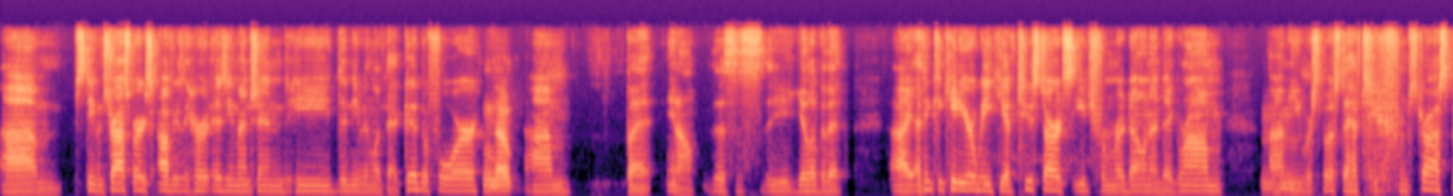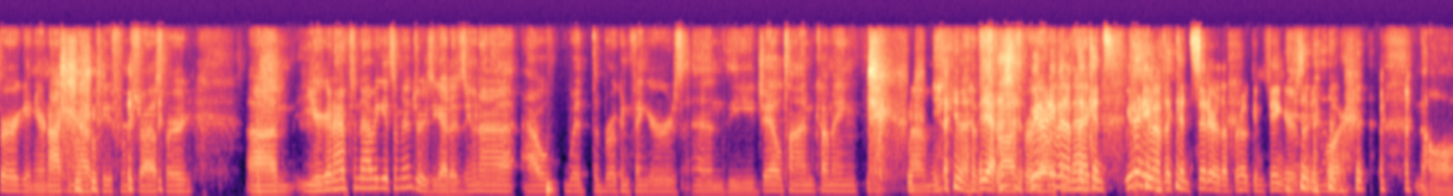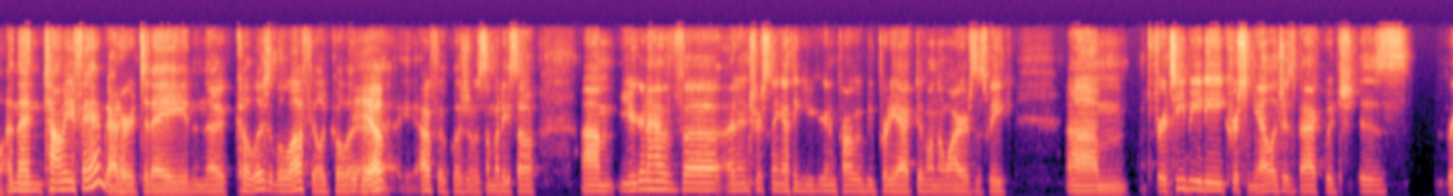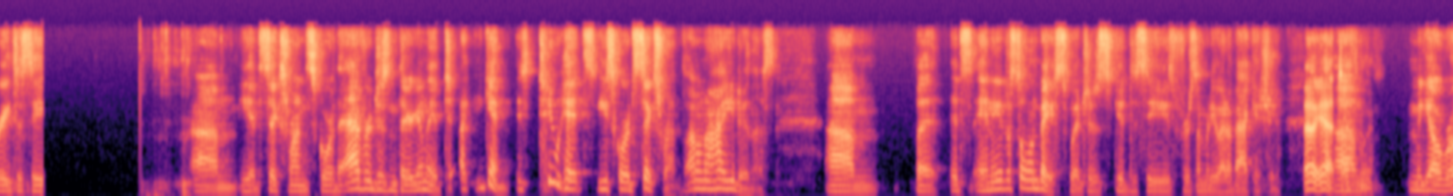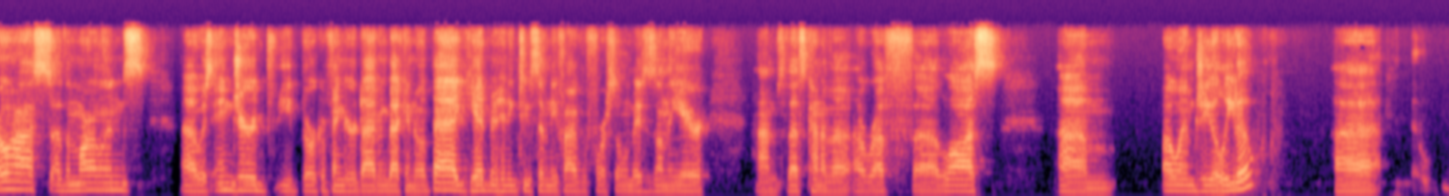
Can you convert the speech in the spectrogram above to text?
Um, Stephen Strasburg's obviously hurt, as you mentioned. He didn't even look that good before. Nope. Um, but you know, this is the you live with it. Uh, I think the key to your week, you have two starts each from Rodon and Degrom. Um, Mhm. you were supposed to have two from Strasburg, and you're not going to have two from Strasburg. Um, you're going to have to navigate some injuries. You got Ozuna out with the broken fingers and the jail time coming. Um, yeah, Strasburg we don't even have to con- we don't even have to consider the broken fingers anymore. no, and then Tommy Pham got hurt today in the collision, the left field collision, Yep. uh, outfield collision with somebody. So um, you're going to have uh, an interesting. I think you're going to probably be pretty active on the wires this week. Um, for TBD, Christian Yelich is back, which is great to see. Um, he had six runs scored. The average isn't there. He only had two, again, it's two hits. He scored six runs. I don't know how you do this. Um, but it's and he had a stolen base, which is good to see for somebody who had a back issue. Oh yeah, Um, definitely. Miguel Rojas of the Marlins uh, was injured. He broke a finger diving back into a bag. He had been hitting 275 with four stolen bases on the year. Um, so that's kind of a, a rough uh, loss. Um, OMG Alito, uh,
